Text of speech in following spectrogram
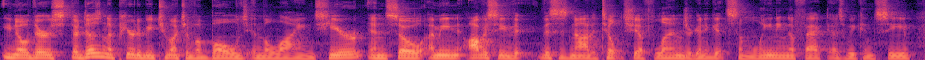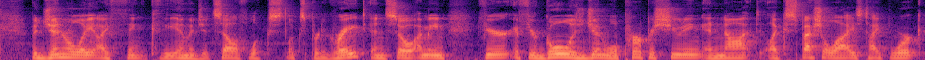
you know, there's there doesn't appear to be too much of a bulge in the lines here. And so, I mean, obviously this is not a tilt shift lens. You're going to get some leaning effect as we can see. But generally, I think the image itself looks looks pretty great. And so, I mean, if your if your goal is general purpose shooting and not like specialized type work,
